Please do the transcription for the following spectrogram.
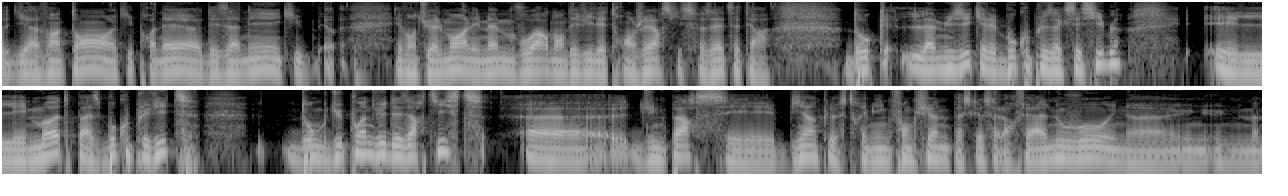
d'il y a 20 ans qui prenait des années et qui éventuellement allait même voir dans des villes étrangères ce qui se faisait, etc. Donc la musique, elle est beaucoup plus accessible et les modes passent beaucoup plus vite. Donc du point de vue des artistes, euh, d'une part, c'est bien que le streaming fonctionne parce que ça leur fait à nouveau une, une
